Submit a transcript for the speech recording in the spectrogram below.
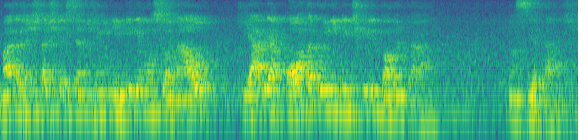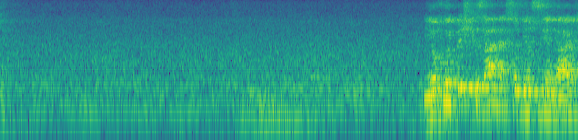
Mas a gente está esquecendo de um inimigo emocional que abre a porta para o inimigo espiritual entrar. Ansiedade. E eu fui pesquisar né, sobre ansiedade.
